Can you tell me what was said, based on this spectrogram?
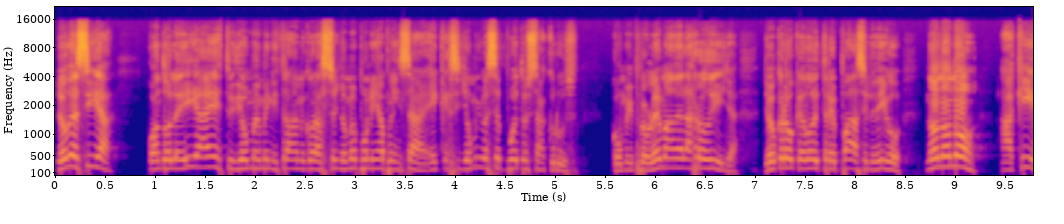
Yo decía, cuando leía esto y Dios me ministraba mi corazón, yo me ponía a pensar, es que si yo me hubiese puesto esa cruz con mi problema de la rodilla, yo creo que doy tres pasos y le digo, no, no, no, aquí,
